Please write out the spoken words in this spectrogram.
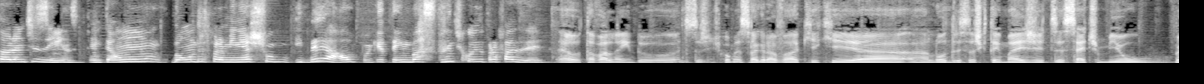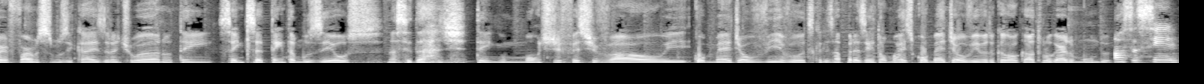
restaurantezinhos. Então, Londres pra mim acho ideal, porque tem bastante coisa pra fazer. É, eu tava lendo antes da gente começar a gravar aqui que a, a Londres acho que tem mais de 17 mil performances musicais durante o ano, tem 170 museus na cidade, tem um monte de festival e comédia ao vivo, diz que eles apresentam mais comédia ao vivo do que qualquer outro lugar do mundo. Nossa, sim.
